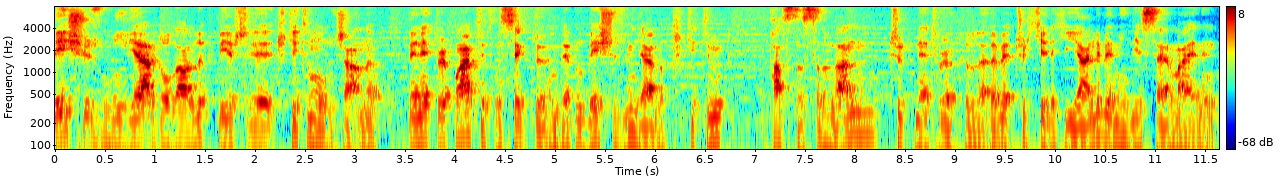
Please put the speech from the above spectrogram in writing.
500 milyar dolarlık bir e, tüketim olacağını ve network marketing sektöründe bu 500 milyarlık tüketim pastasından Türk networkerları ve Türkiye'deki yerli ve milli sermayenin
